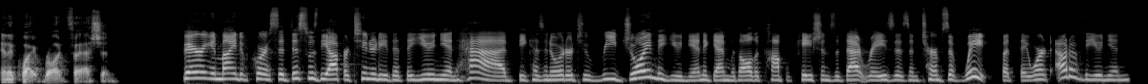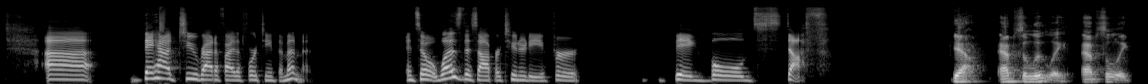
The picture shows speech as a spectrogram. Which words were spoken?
in a quite broad fashion bearing in mind, of course, that this was the opportunity that the union had because in order to rejoin the union, again, with all the complications that that raises in terms of wait, but they weren't out of the union, uh, they had to ratify the 14th Amendment. And so it was this opportunity for big, bold stuff. Yeah, absolutely. Absolutely.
